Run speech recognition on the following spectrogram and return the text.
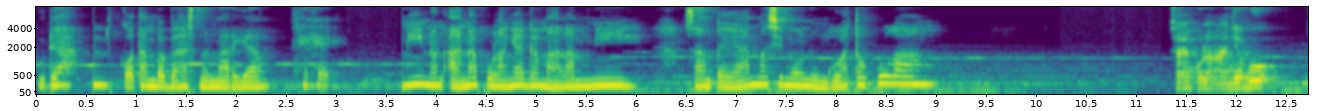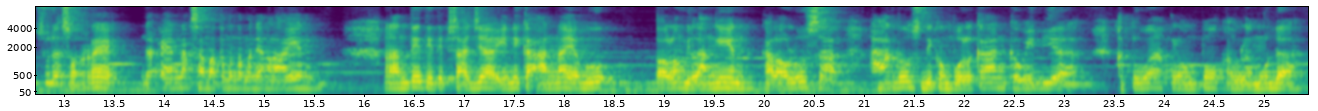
Udah, kok tambah bahas Non Mariam? Hehe. Nih Non Ana pulangnya agak malam nih. Sampean masih mau nunggu atau pulang? Saya pulang aja bu, sudah sore, nggak enak sama teman-teman yang lain. Nanti titip saja ini ke Ana ya bu. Tolong bilangin kalau lusa harus dikumpulkan ke Widya, ketua kelompok kaula muda.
